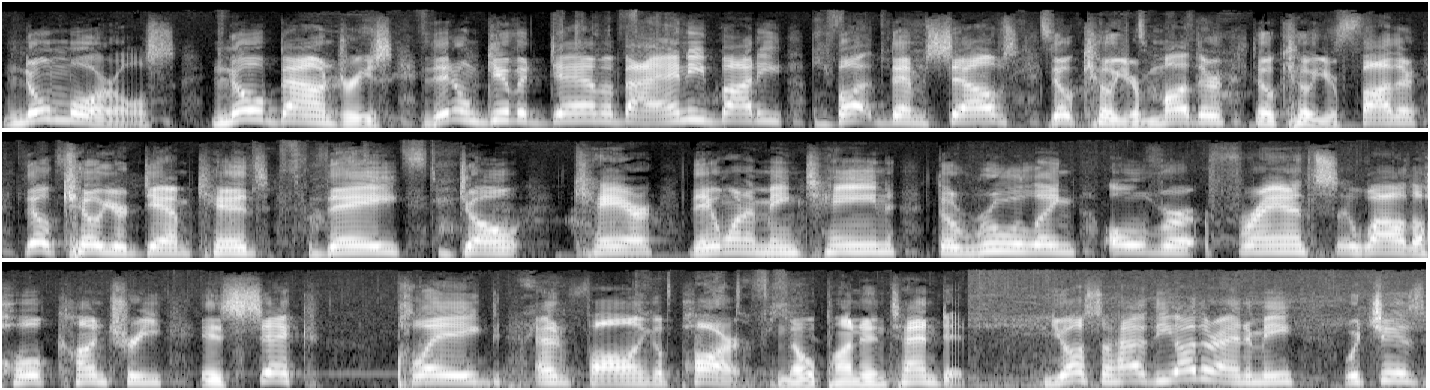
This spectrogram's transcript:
no morals, no boundaries. They don't give a damn about anybody but themselves. They'll kill your mother, they'll kill your father, they'll kill your damn kids. They don't care. They want to maintain the ruling over France while the whole country is sick, plagued, and falling apart. No pun intended. You also have the other enemy, which is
